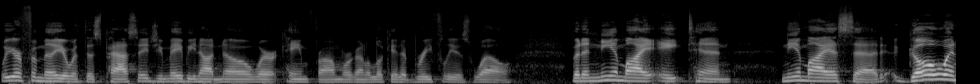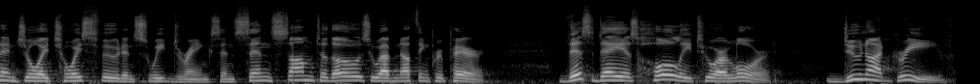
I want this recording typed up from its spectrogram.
Well, you're familiar with this passage. You maybe not know where it came from. We're going to look at it briefly as well. But in Nehemiah 8:10, Nehemiah said, "Go and enjoy choice food and sweet drinks and send some to those who have nothing prepared. This day is holy to our Lord. Do not grieve,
